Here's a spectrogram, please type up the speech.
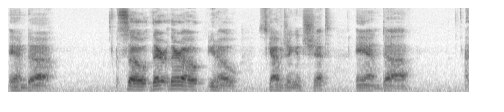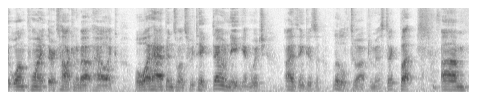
and uh, so they're they're out, you know, scavenging and shit. And uh, at one point, they're talking about how like, well, what happens once we take down Negan? Which I think is a little too optimistic. But um,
